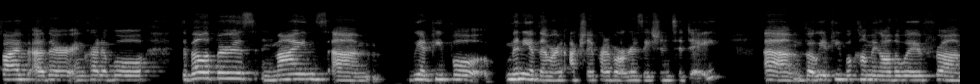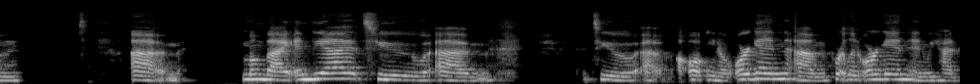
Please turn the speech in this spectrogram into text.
five other incredible developers and minds. Um, we had people, many of them are actually part of our organization today, um, but we had people coming all the way from um, Mumbai, India to um, to uh, you know Oregon, um, Portland, Oregon, and we had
